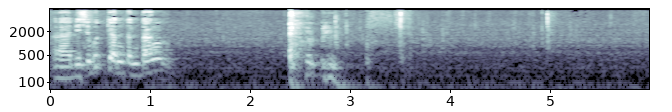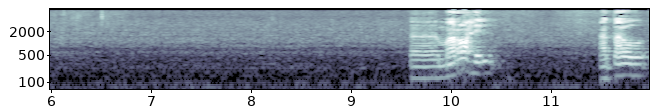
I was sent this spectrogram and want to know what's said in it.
E, disebutkan tentang e, marahil atau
